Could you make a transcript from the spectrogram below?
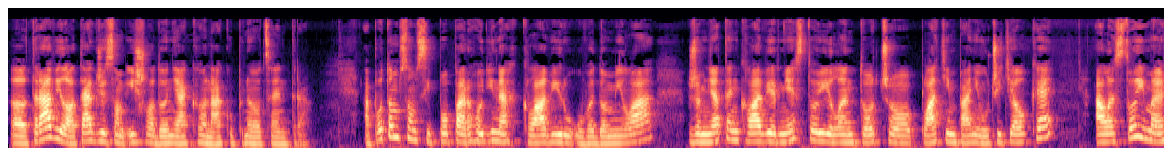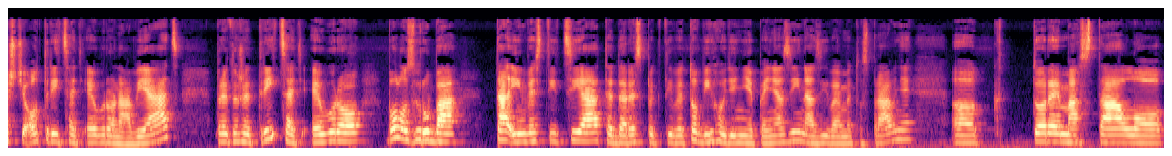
e, trávila tak, že som išla do nejakého nákupného centra. A potom som si po pár hodinách klavíru uvedomila, že mňa ten klavír nestojí len to, čo platím pani učiteľke, ale stojí ma ešte o 30 eur naviac, pretože 30 eur bolo zhruba tá investícia, teda respektíve to vyhodenie peňazí, nazývajme to správne, e, ktoré ma stálo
